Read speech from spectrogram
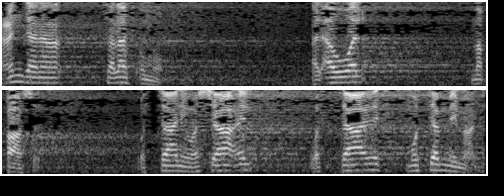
عندنا ثلاث أمور. الأول مقاصد. والثاني وسائل. والثالث متممات.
